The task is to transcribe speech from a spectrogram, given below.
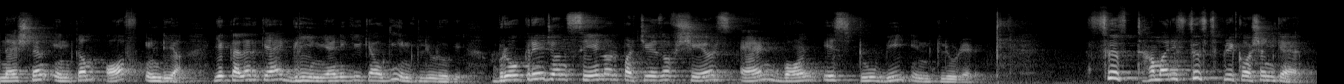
national income of India ये कलर क्या है? ग्रीन यानी कि क्या होगी? इंक्लूड होगी. ब्रोकरेज ऑन सेल और purchase of shares and bond is to be included fifth हमारी फिफ्थ प्रिकॉशन क्या है?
